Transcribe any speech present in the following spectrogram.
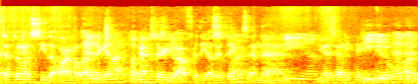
definitely want to see the RM11 again. Let me Okay. clear you out for the other things, and then you guys got anything new on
